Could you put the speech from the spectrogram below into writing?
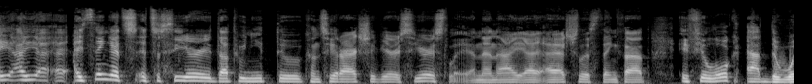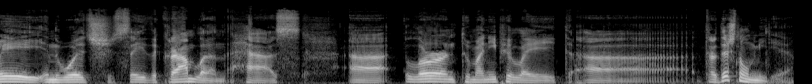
I, I I think it's it's a theory that we need to consider actually very seriously. And then I, I, I actually think that if you look at the way in which, say, the Kremlin has uh, learned to manipulate uh, traditional media,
